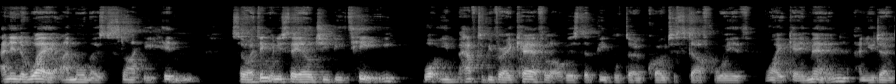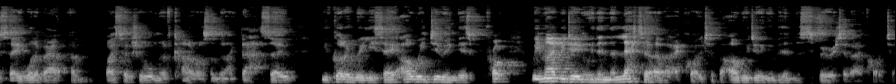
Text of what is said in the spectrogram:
And in a way, I'm almost slightly hidden. So I think when you say LGBT, what you have to be very careful of is that people don't quota stuff with white gay men, and you don't say, what about a bisexual woman of color or something like that. So you've got to really say, are we doing this? Pro- we might be doing it within the letter of our quota, but are we doing it within the spirit of our quota?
